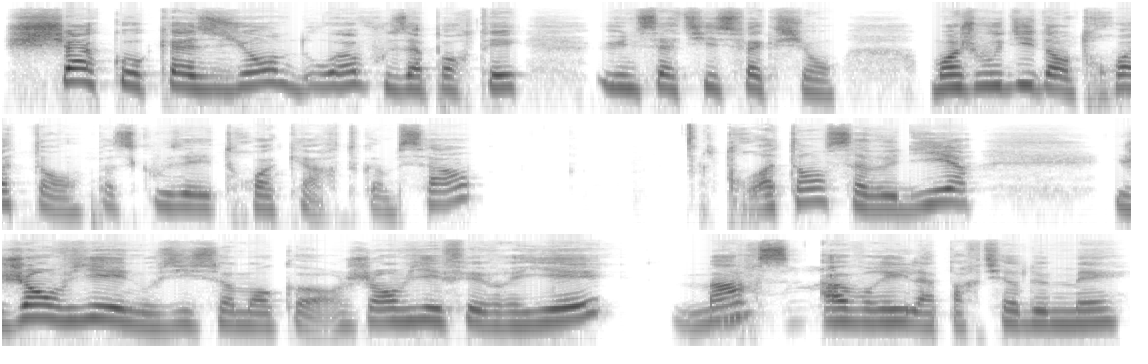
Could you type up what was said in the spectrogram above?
Chaque occasion doit vous apporter une satisfaction. Moi, je vous dis dans trois temps, parce que vous avez trois cartes comme ça. Trois temps, ça veut dire janvier, nous y sommes encore. Janvier, février, mars, avril, à partir de mai.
